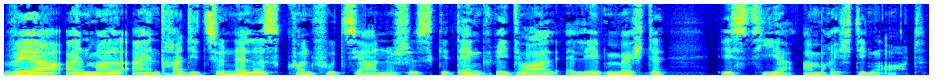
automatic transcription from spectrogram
Wer einmal ein traditionelles konfuzianisches Gedenkritual erleben möchte, ist hier am richtigen Ort.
